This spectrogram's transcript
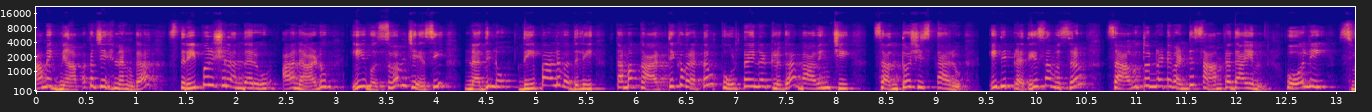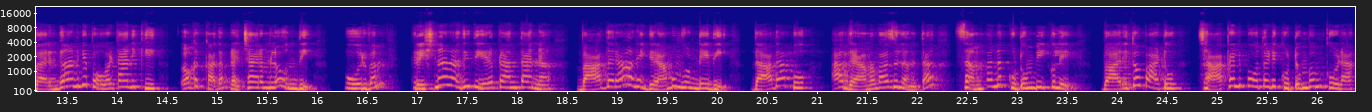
ఆమె జ్ఞాపక చిహ్నంగా స్త్రీ పురుషులందరూ ఆనాడు ఈ ఉత్సవం చేసి నదిలో దీపాలు వదిలి తమ కార్తీక వ్రతం పూర్తయినట్లుగా భావించి సంతోషిస్తారు. ఇది ప్రతి సంవత్సరం సాగుతున్నటువంటి సాంప్రదాయం. పోలి స్వర్గానికి పోవటానికి ఒక కథ ప్రచారంలో ఉంది. పూర్వం కృష్ణా నది తీర ప్రాంతాన బాదరా అనే గ్రామం ఉండేది. దాదాపు ఆ గ్రామవాసులంతా సంపన్న కుటుంబీకులే. వారితో పాటు చాకలి పోతడి కుటుంబం కూడా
